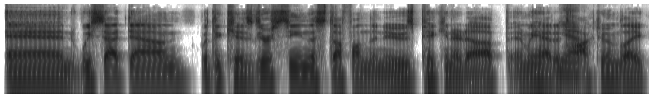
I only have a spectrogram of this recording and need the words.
and we sat down with the kids. They're seeing the stuff on the news, picking it up, and we had to yep. talk to him like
